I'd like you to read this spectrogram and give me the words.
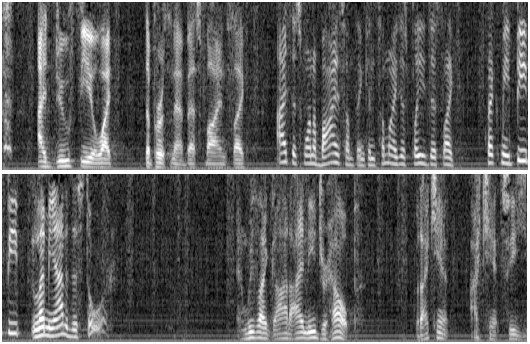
I do feel like the person at Best Buy and it's like, I just want to buy something. Can somebody just please just like click me beep beep let me out of the store? And we like, God, I need your help, but I can't, I can't see you.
